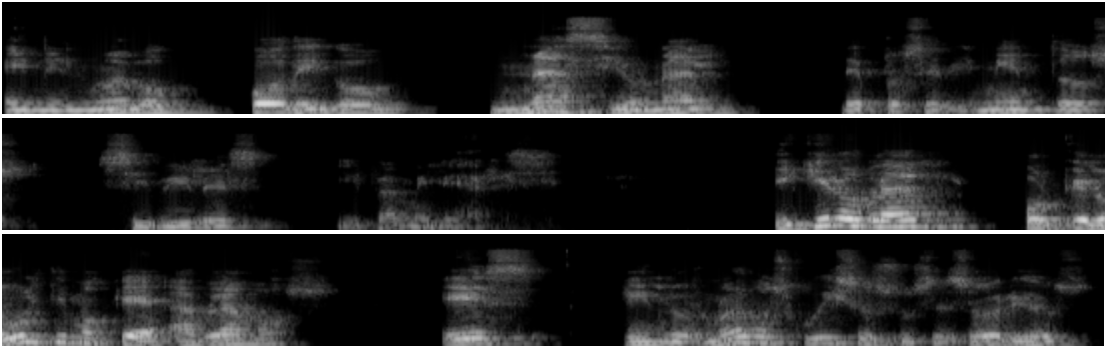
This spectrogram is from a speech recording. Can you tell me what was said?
en el nuevo Código Nacional de Procedimientos civiles y familiares. Y quiero hablar porque lo último que hablamos es que en los nuevos juicios sucesorios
